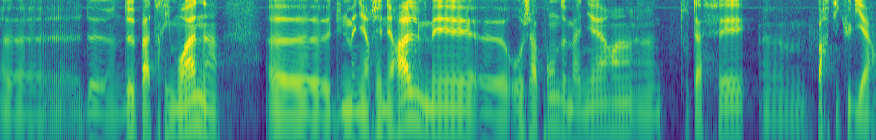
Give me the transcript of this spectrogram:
euh, de, patrimoine euh, d'une manière générale, mais euh, au Japon de manière tout à fait particulière.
